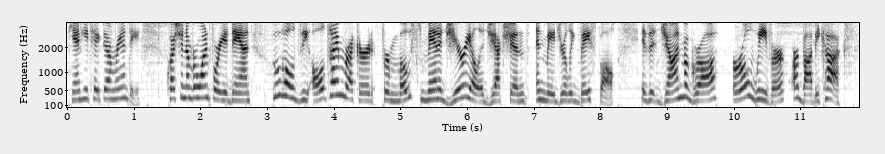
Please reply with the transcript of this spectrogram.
Can he take down Randy? Question number one for you, Dan. Who holds the all time record for most managerial ejections in Major League Baseball? Is it John McGraw, Earl Weaver, or Bobby Cox?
